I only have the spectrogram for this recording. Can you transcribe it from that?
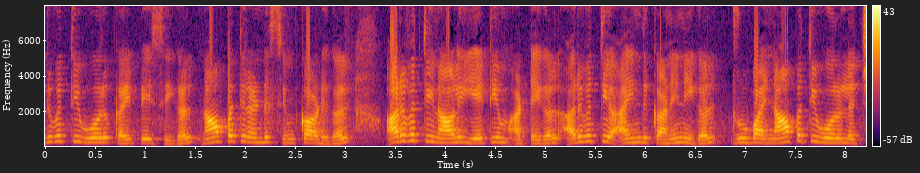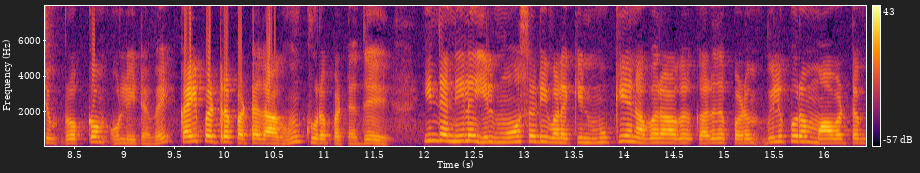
இருபத்தி ஓரு கைபேசிகள் நாற்பத்தி ரெண்டு சிம் கார்டுகள் அறுபத்தி நாலு ஏடிஎம் அட்டைகள் அறுபத்தி ஐந்து கணினிகள் ரூபாய் நாற்பத்தி ஒரு லட்சம் ரொக்கம் உள்ளிட்டவை கைப்பற்றப்பட்டதாகவும் கூறப்பட்டது. இந்த நிலையில் மோசடி வழக்கின் முக்கிய நபராக கருதப்படும் விழுப்புரம் மாவட்டம்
